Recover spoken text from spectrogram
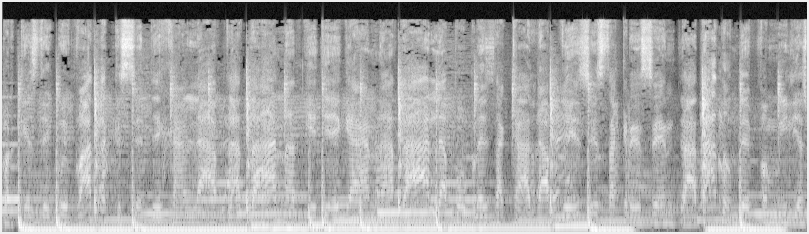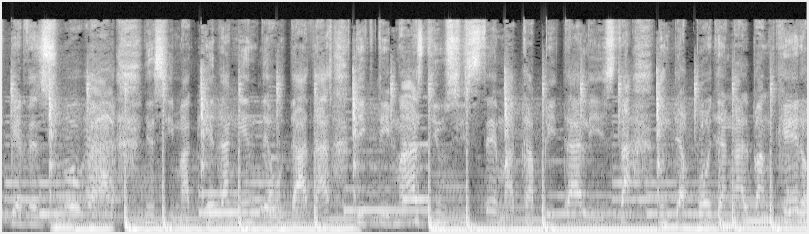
parques de huevada Que se dejan la plata, nadie llega a nada La pobreza cada vez está acrecentada. Donde familias pierden su hogar y encima quedan endeudadas Víctimas capitalista Donde apoyan al banquero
